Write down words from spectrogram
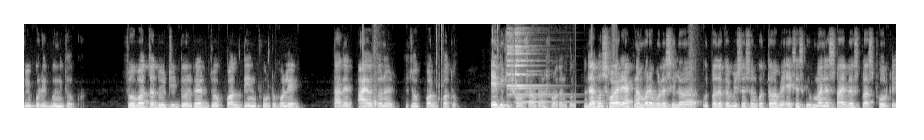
বিপরীত গুণিতক। চৌবাচ্চা দুইটির দৈর্ঘ্যের যোগফল তিন ফুট হলে তাদের আয়তনের যোগফল কত? এই দুটি সমস্যা আমরা সমাধান করব। দেখো, ছয়ের এক নম্বরে বলেছিল উৎপাদকে বিশ্লেষণ করতে হবে x x cube minus five x plus four কে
